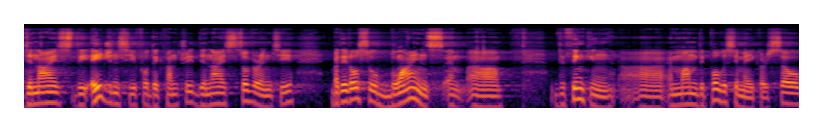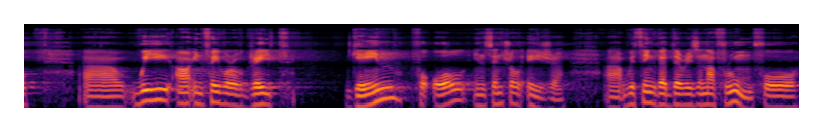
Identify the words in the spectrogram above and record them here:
denies the agency for the country, denies sovereignty, but it also blinds um, uh, the thinking uh, among the policymakers. So uh, we are in favor of great gain for all in Central Asia. we think that there is enough room for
